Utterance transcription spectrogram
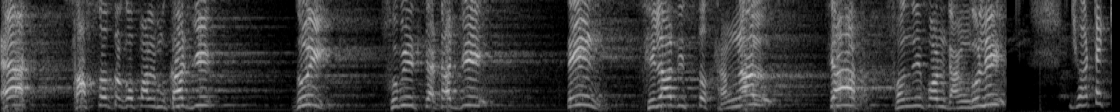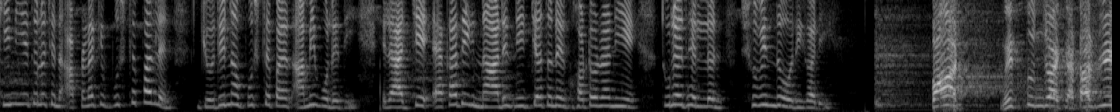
এক শাশ্বত গোপাল মুখার্জি। দুই সুবীর চ্যাটার্জি। তিন শিলাদিত্য সান্যাল। চার সঞ্জীবন গাঙ্গুলি। ঝড়টা কী নিয়ে তুলেছেন আপনারা কি বুঝতে পারলেন? যদি না বুঝতে পারেন আমি বলে দিই রাজ্যে একাধিক নারী নির্যাতনের ঘটনা নিয়ে তুলে ধরলেন শুভেন্দু অধিকারী। পাঁচ মৃত্যুঞ্জয় চ্যাটার্জি।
